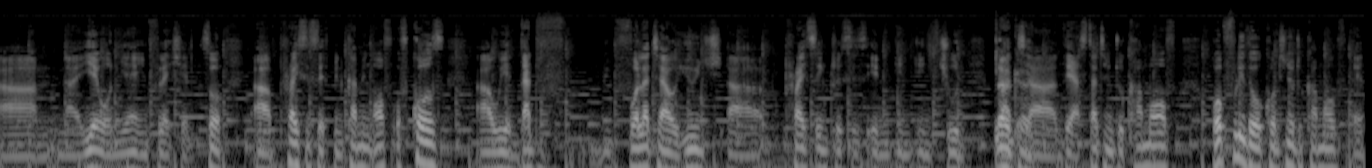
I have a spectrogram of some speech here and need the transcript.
um, uh, year-on-year inflation. So uh, prices have been coming off. Of course, uh, we had that volatile, huge uh, price increases in, in, in June. But Okay. uh, they are starting to come off. Hopefully, they will continue to come off, and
